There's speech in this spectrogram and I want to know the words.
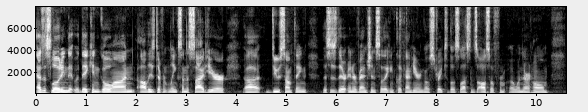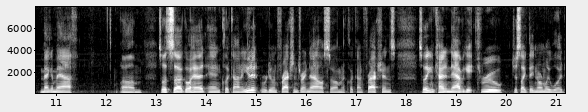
as it's loading, they, can go on all these different links on the side here, uh, do something. This is their intervention, so they can click on here and go straight to those lessons. Also, from uh, when they're at home, Mega Math. Um, so let's uh, go ahead and click on a unit. We're doing fractions right now, so I'm going to click on fractions. So they can kind of navigate through just like they normally would.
